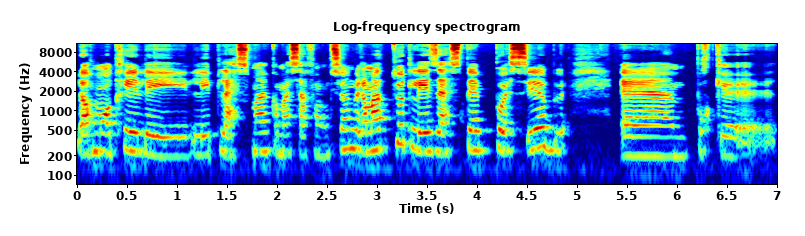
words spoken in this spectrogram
leur montrer les les placements comment ça fonctionne vraiment tous les aspects possibles euh, pour que tu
